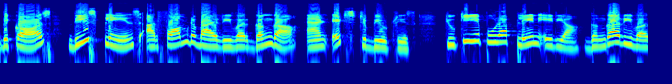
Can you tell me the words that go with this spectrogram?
because these plains are formed by river Ganga and its tributaries क्योंकि ये पूरा प्लेन एरिया गंगा रिवर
